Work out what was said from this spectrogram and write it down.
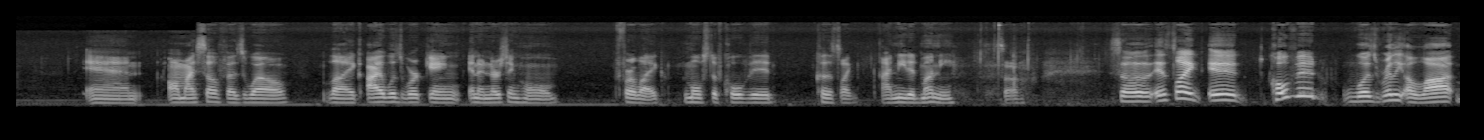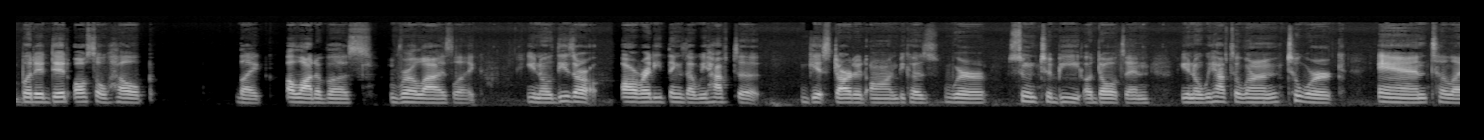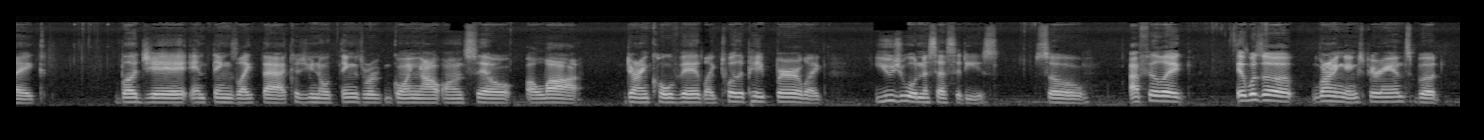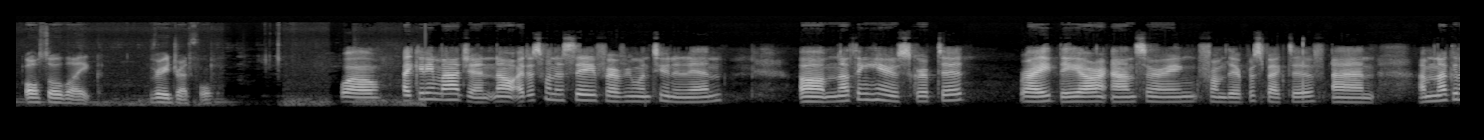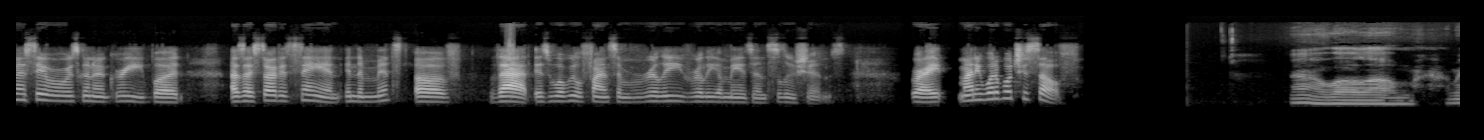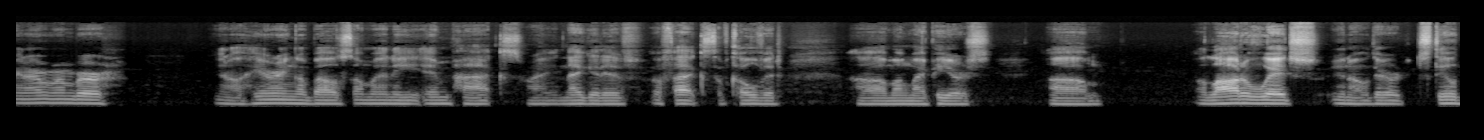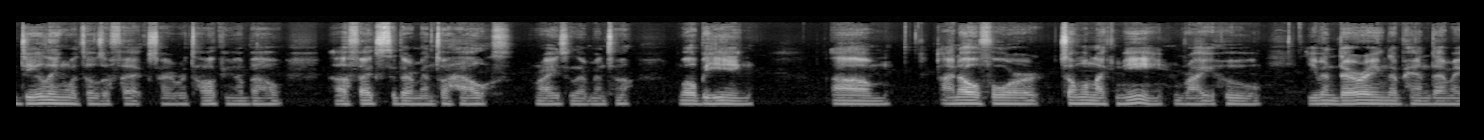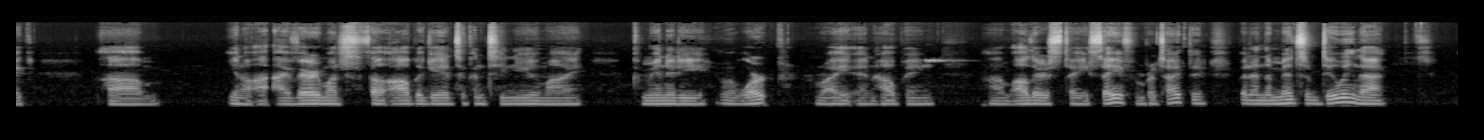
and on myself as well. Like I was working in a nursing home for like most of COVID cuz like I needed money. So so it's like it COVID was really a lot, but it did also help like a lot of us realize like you know these are already things that we have to get started on because we're soon to be adults and you know we have to learn to work and to like budget and things like that because you know things were going out on sale a lot during covid like toilet paper like usual necessities. So i feel like it was a learning experience but also like very dreadful Well, I can imagine. Now, I just want to say for everyone tuning in, um, nothing here is scripted. right? They are answering from their perspective. And I'm not going to say we're always going to agree, but as I started saying, in the midst of that is where we'll find some really, really amazing solutions, right? Manny, what about yourself? Yeah, well, um, I mean, I remember, you know, hearing about so many impacts, right, negative effects of COVID uh, among my peers. Um, a lot of which, you know, they're still dealing with those effects. Right? We're talking about effects to their mental health, right, to their mental well-being. Um, I know for someone like me, right, who even during the pandemic, um, you know, I, I very much felt obligated to continue my community work, right, and helping um, others stay safe and protected. But in the midst of doing that,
